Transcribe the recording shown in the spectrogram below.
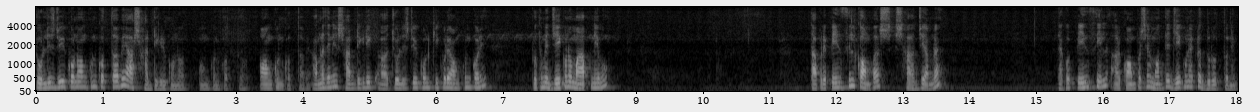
চল্লিশ ডিগ্রি কোনো অঙ্কন করতে হবে আর ষাট ডিগ্রি কোনো অঙ্কন করতে অঙ্কন করতে হবে। আমরা জানি ষাট ডিগ্রি চল্লিশ ডিগ্রি কোণ কী করে অঙ্কন করে? প্রথমে যে কোনো মাপ নেব। তারপরে পেন্সিল, কম্পাস সাহায্যে আমরা দেখো পেন্সিল আর কম্পাসের মধ্যে যে কোনো একটা দূরত্ব নেব।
